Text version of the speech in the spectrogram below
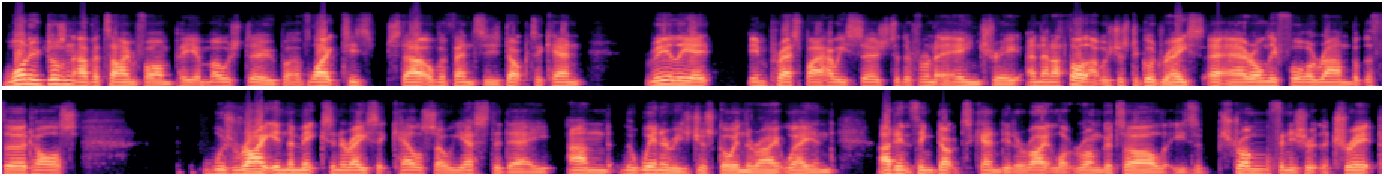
One who doesn't have a time form, P, and most do, but I've liked his start over fences, Dr. Ken. Really uh, impressed by how he surged to the front at Aintree. And then I thought that was just a good race at Ayr. Only four ran, but the third horse was right in the mix in a race at Kelso yesterday. And the winner is just going the right way. And I didn't think Dr. Ken did a right lot wrong at all. He's a strong finisher at the trip.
